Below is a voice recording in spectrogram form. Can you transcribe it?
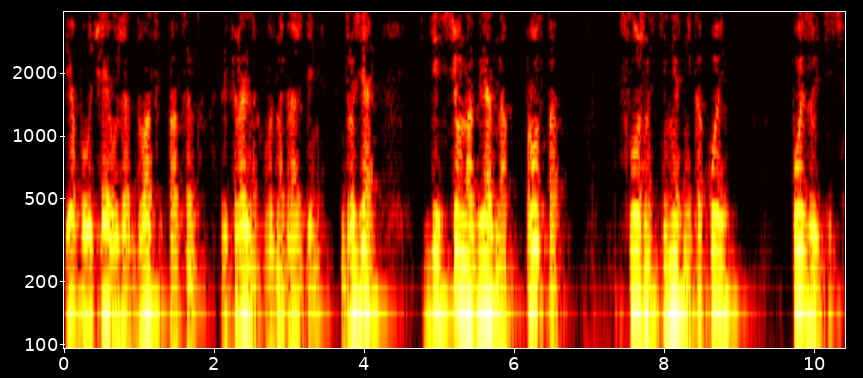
я получаю уже 20% реферальных вознаграждений. Друзья, здесь все наглядно, просто сложности нет никакой. Пользуйтесь.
